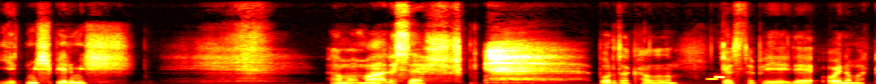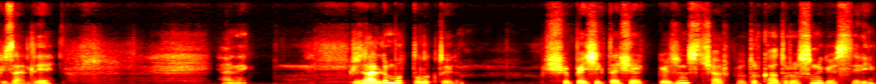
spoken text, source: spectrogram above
71'miş. Ama maalesef burada kalalım. Göztepe'yi de oynamak güzeldi. Yani güzeldi, mutluluk duydum. Şu Beşiktaş'ı gözünüz çarpıyordur kadrosunu göstereyim.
